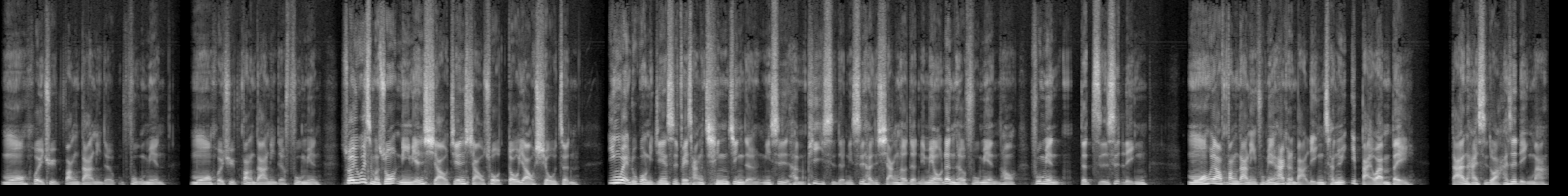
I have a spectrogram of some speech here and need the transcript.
魔会去放大你的负面，魔会去放大你的负面，所以为什么说你连小奸小错都要修正？因为如果你今天是非常清净的，你是很 peace 的，你是很祥和的，你没有任何负面哈，负面的值是零，魔要放大你负面，它可能把零乘以一百万倍，答案还是多少？还是零嘛？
